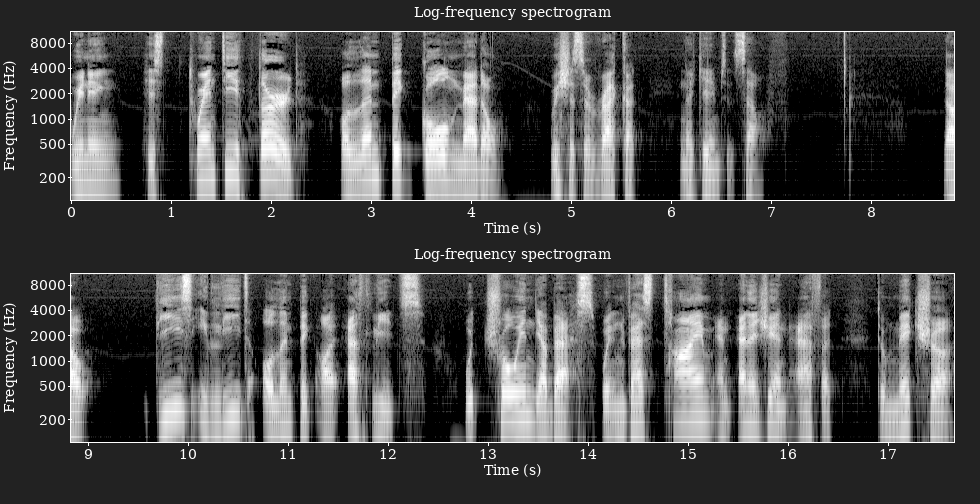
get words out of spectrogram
winning his 23rd Olympic gold medal, which is a record in the Games itself. Now, these elite Olympic athletes would throw in their best, would invest time and energy and effort to make sure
